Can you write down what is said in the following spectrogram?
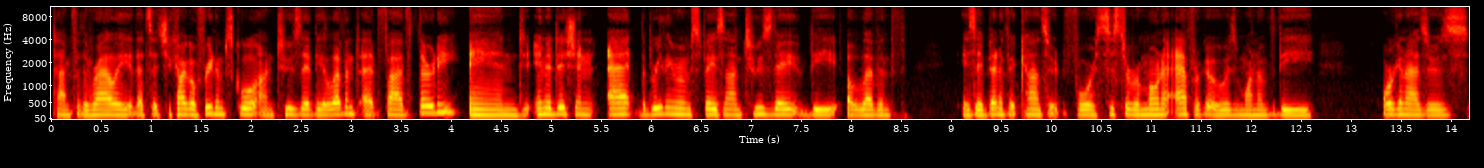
Time for the rally. That's at Chicago Freedom School on Tuesday the 11th at 5:30. And in addition, at the Breathing Room Space on Tuesday the 11th is a benefit concert for Sister Ramona Africa, who is one of the organizers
